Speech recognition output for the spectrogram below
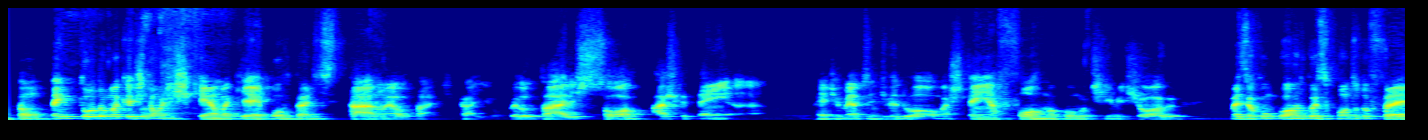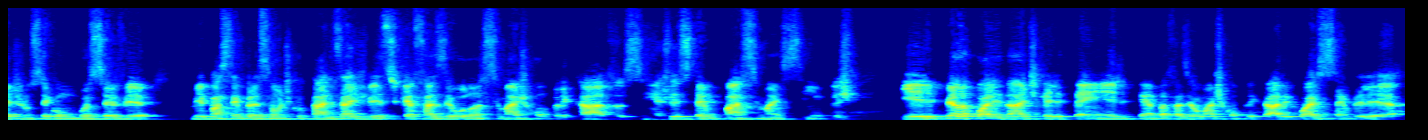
Então, tem toda uma questão de esquema que é importante citar, não é o Thales caiu pelo Thales só, acho que tem rendimento individual, mas tem a forma como o time joga. Mas eu concordo com esse ponto do Fred, não sei como você vê. Me passa a impressão de que o Thales às vezes quer fazer o lance mais complicado, assim. Às vezes tem um passe mais simples e ele, pela qualidade que ele tem, ele tenta fazer o mais complicado e quase sempre ele erra.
